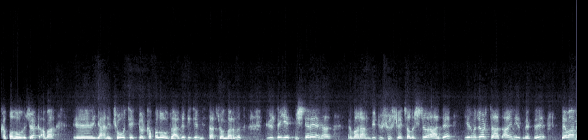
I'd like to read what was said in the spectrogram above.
kapalı olacak ama e, yani çoğu sektör kapalı olduğu halde bizim istasyonlarımız %70'lere varan bir düşüşle çalıştığı halde 24 saat aynı hizmetleri devam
